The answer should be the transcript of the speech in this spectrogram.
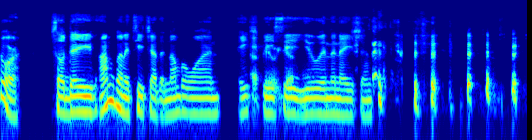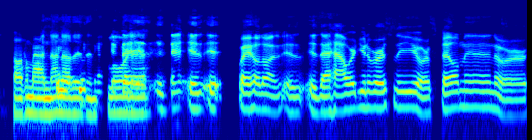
Sure. So, Dave, I'm going to teach at the number one oh, HBCU in the nation. Talking about none other than Florida. Is that, is, that, is, wait, hold on. Is is that Howard University or Spelman or?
